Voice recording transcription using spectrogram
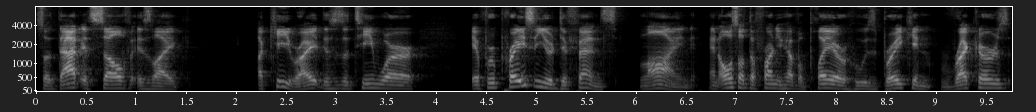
So that itself is like a key, right? This is a team where if we're praising your defense line and also at the front you have a player who's breaking records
